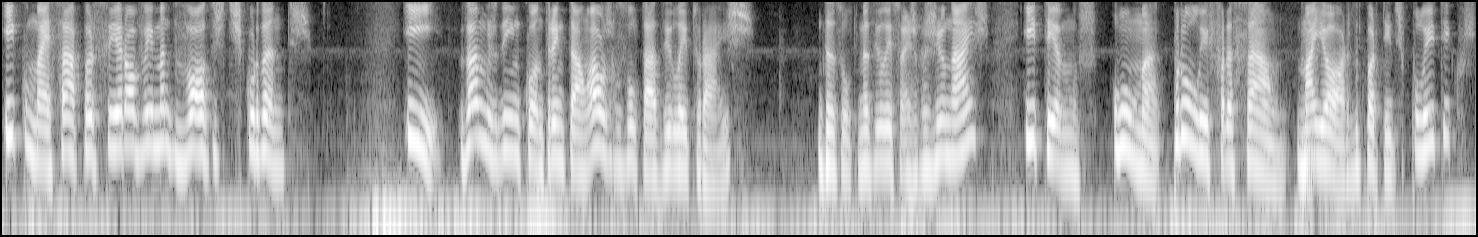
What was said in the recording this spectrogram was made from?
E começa a aparecer, obviamente, vozes discordantes. E vamos de encontro então aos resultados eleitorais das últimas eleições regionais e temos uma proliferação maior de partidos políticos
